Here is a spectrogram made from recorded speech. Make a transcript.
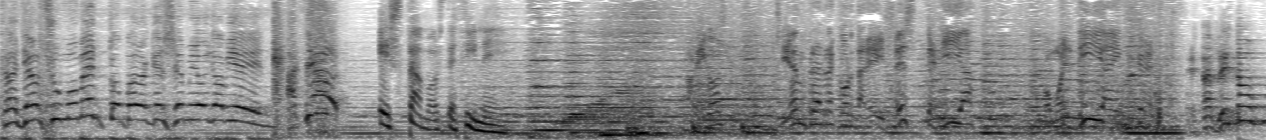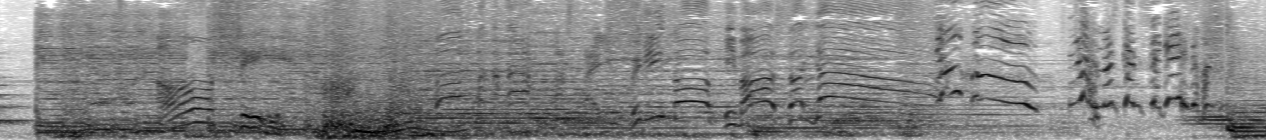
¡Cámara! ¡Callarse un momento para que se me oiga bien! ¡Acción! Estamos de cine. Amigos, siempre recordaréis este día como el día en que. ¿Estás listo? ¡Oh, sí! ¡Hasta el infinito y más allá!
